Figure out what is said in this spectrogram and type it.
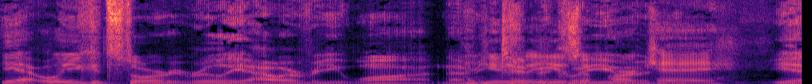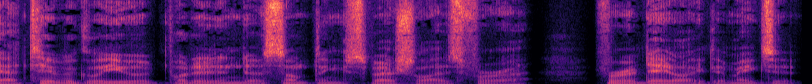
yeah, well, you could store it really however you want. I mean, typically Parquet. Would, yeah, typically you would put it into something specialized for a for a data lake that makes it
